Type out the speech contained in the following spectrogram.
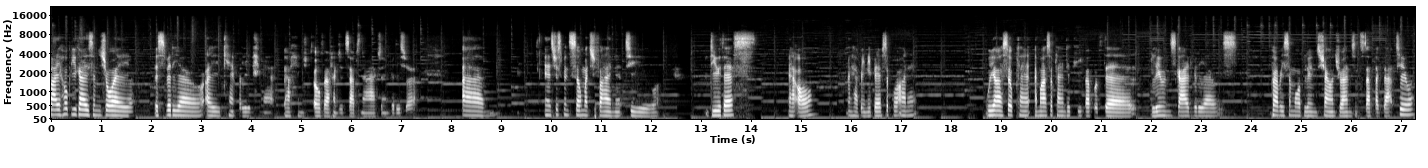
but I hope you guys enjoy this video. I can't believe I'm at 100, over 100 subs now, actually, I'm pretty sure. Um, and it's just been so much fun to do this at all and have any bit of support on it. We also plan. I'm also planning to keep up with the balloons guide videos, probably some more balloons challenge runs and stuff like that too.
